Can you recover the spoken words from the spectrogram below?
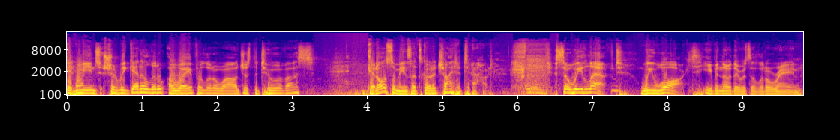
It means should we get a little away for a little while, just the two of us? It also means let's go to Chinatown. so we left. We walked, even though there was a little rain.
